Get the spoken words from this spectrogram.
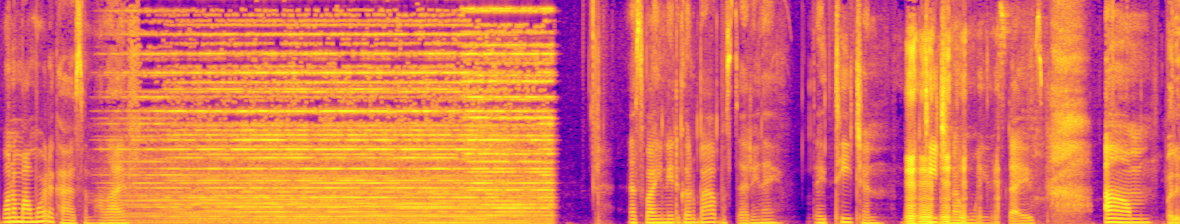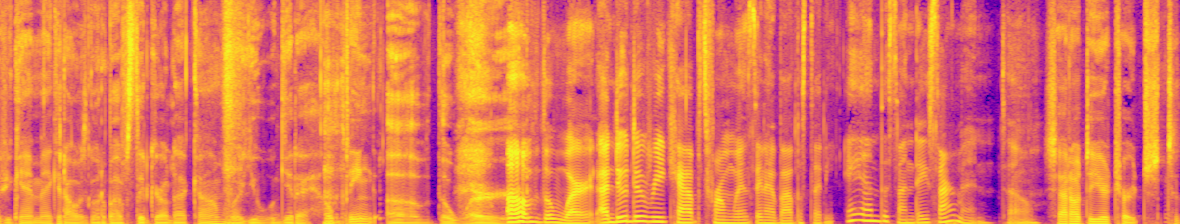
one of my Mordecais in my life. That's why you need to go to Bible study. They they teaching. They teaching on Wednesdays. Um But if you can't make it, always go to BibleStudyGirl.com where you will get a helping of the word. of the word. I do do recaps from Wednesday night Bible study and the Sunday sermon. So Shout out to your church. To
